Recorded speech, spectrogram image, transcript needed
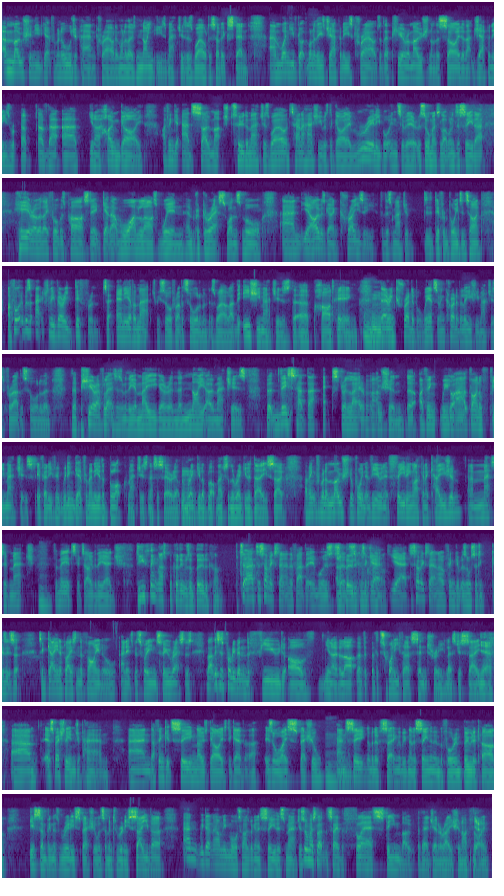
emotion you'd get from an all Japan crowd in one of those 90s matches as well to some extent. And when you've got one of these Japanese crowds with their pure emotion on the side of that Japanese uh, of that uh, you know home guy, I think it adds so much to the match as well. And Tanahashi was the guy they really bought into here. It was almost like wanting to see that hero they thought was past it get that one last win and progress once more. And yeah, I was going crazy for this match at different points in time. I thought it was actually very different to any other match we saw throughout the tournament as well. Like the Ishii matches that are hard hitting, mm-hmm. they're incredible. We had some incredible Ishii matches throughout the tournament. The pure athleticism of the Omega and the Naito matches, but this had that extra layer of emotion that I think we got out of the final three matches. If anything, we didn't get from any of the block matches necessarily, like the mm. regular block matches on the regular days. So I think from an emotional point of view and it feeling like an occasion and a massive match, mm. for me, it tipped it over the edge. Do you think that's because it was a Budokan? To, uh, to some extent, and the fact that it was And a to, Budokan to get, crowd. yeah, to some extent, and I think it was also because it's a, to gain a place in the final, and it's between two wrestlers. Like this has probably been the feud of you know the la- of the, of the 21st century. Let's just say, Yeah. um, especially in Japan. And I think it's seeing those guys together is always special, and seeing them in a setting that we've never seen them in before in Budokan is something that's really special and something to really savour. And we don't know how many more times we're going to see this match. It's almost like, say, the Flair Steamboat of their generation, I Yeah. find.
